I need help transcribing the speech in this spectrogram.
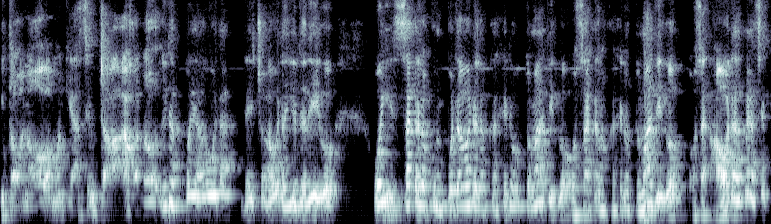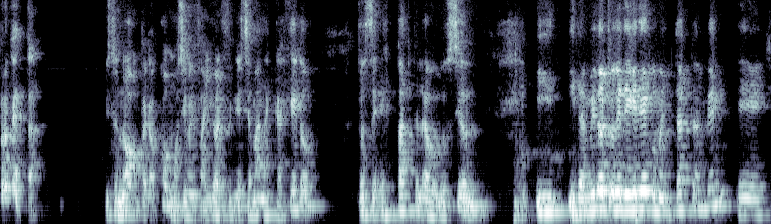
Y todo, no, vamos a quedar sin trabajo, todo. Y después ahora, de hecho ahora yo te digo, oye, saca los computadores de los cajeros automáticos, o saca los cajeros automáticos, o sea, ahora me hacen protesta. Dice, no, pero ¿cómo si me falló el fin de semana el cajero? Entonces, es parte de la evolución. Y, y también lo otro que te quería comentar también, eh,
